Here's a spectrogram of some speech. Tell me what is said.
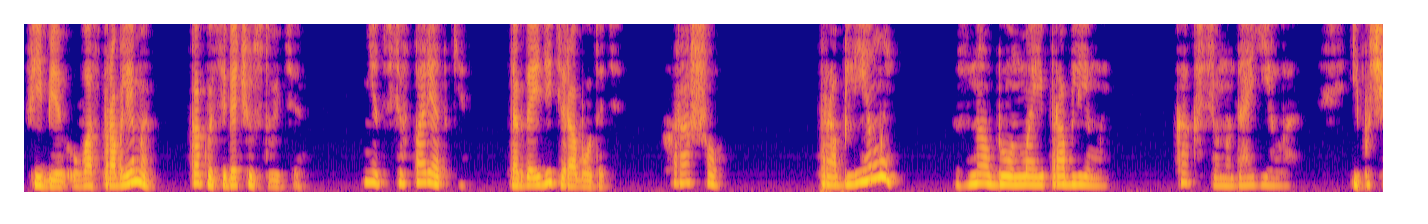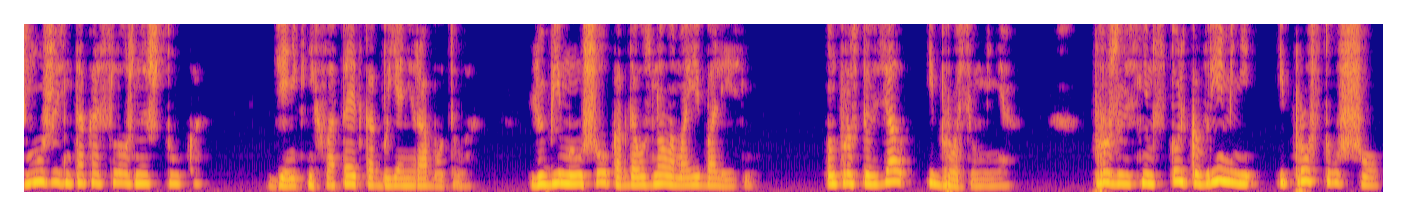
«Фиби, у вас проблемы? Как вы себя чувствуете?» «Нет, все в порядке». «Тогда идите работать». «Хорошо». «Проблемы?» Знал бы он мои проблемы. Как все надоело. И почему жизнь такая сложная штука? Денег не хватает, как бы я ни работала. Любимый ушел, когда узнал о моей болезни. Он просто взял и бросил меня. Прожили с ним столько времени и просто ушел.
